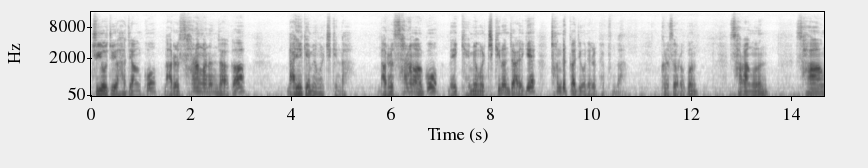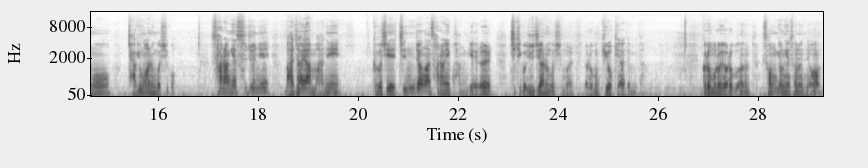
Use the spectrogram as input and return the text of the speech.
주여 주여 하지 않고 나를 사랑하는 자가 나의 계명을 지킨다. 나를 사랑하고 내 계명을 지키는 자에게 천대까지 은혜를 베푼다. 그래서 여러분 사랑은 상호 작용하는 것이고 사랑의 수준이 맞아야만이 그것이 진정한 사랑의 관계를 지키고 유지하는 것임을 여러분 기억해야 됩니다. 그러므로 여러분 성경에서는요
